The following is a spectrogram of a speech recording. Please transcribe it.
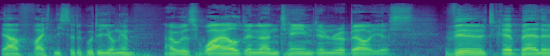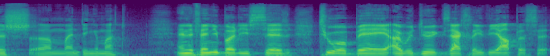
ja, war ich nicht so der gute Junge. I was wild and untamed and rebellious. Wild, rebellisch, ähm, mein Ding gemacht. And if anybody said to obey, I would do exactly the opposite.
